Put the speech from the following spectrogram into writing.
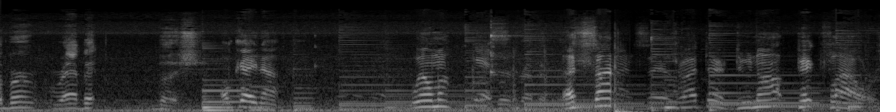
Rubber rabbit bush. Okay, now, Wilma, Yes. That sign says right there, do not pick flowers.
